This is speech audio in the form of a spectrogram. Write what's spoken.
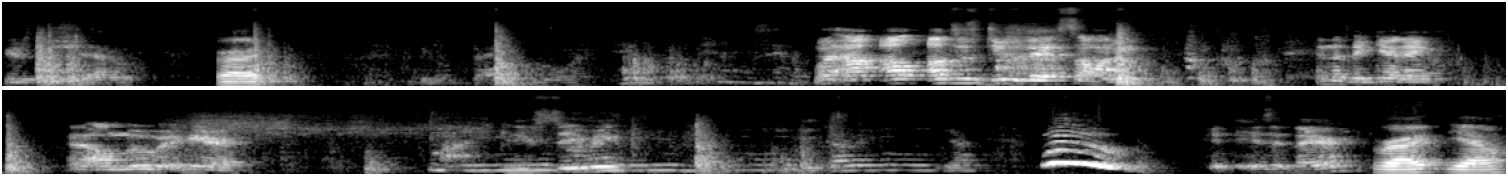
Here's the shadow. right. We look back more. Well, I'll, I'll, I'll just do this on him in the beginning, and I'll move it here. Can you see me? Is it there? Right. Yeah.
